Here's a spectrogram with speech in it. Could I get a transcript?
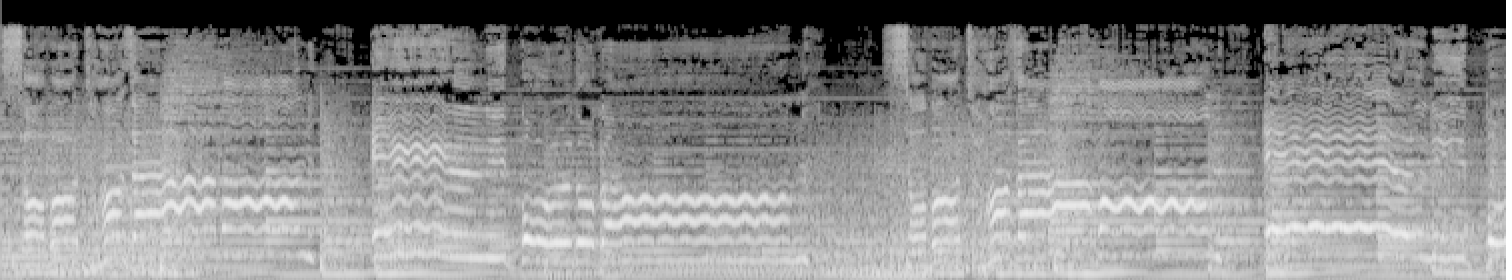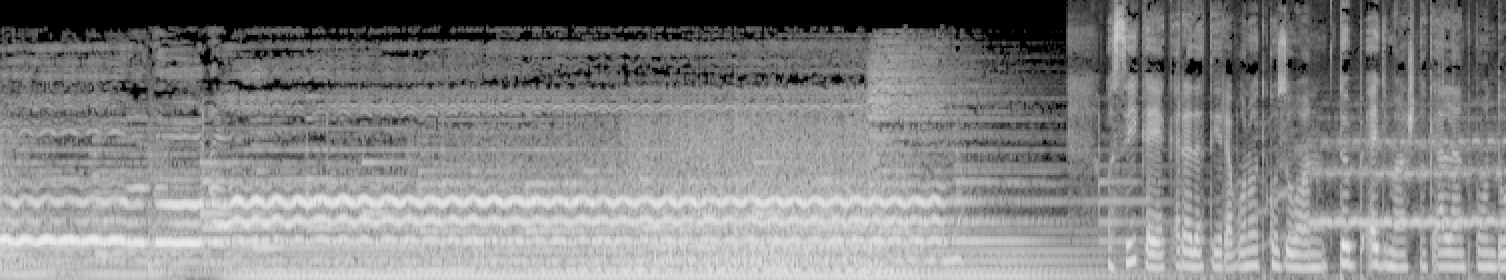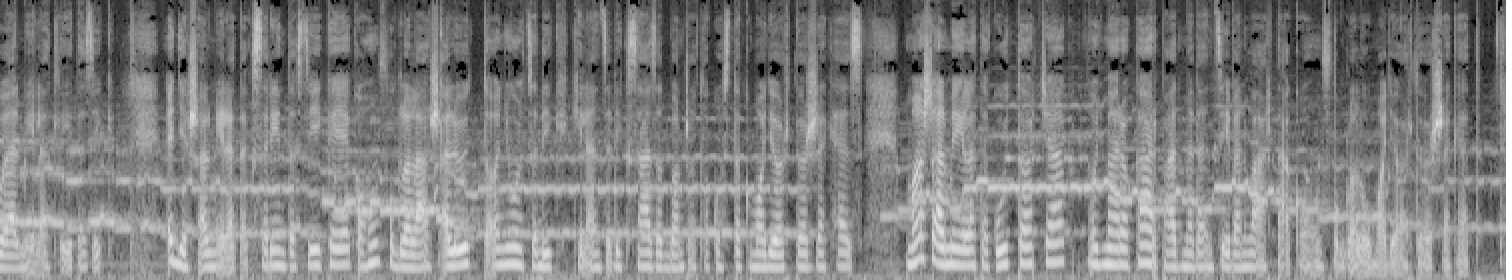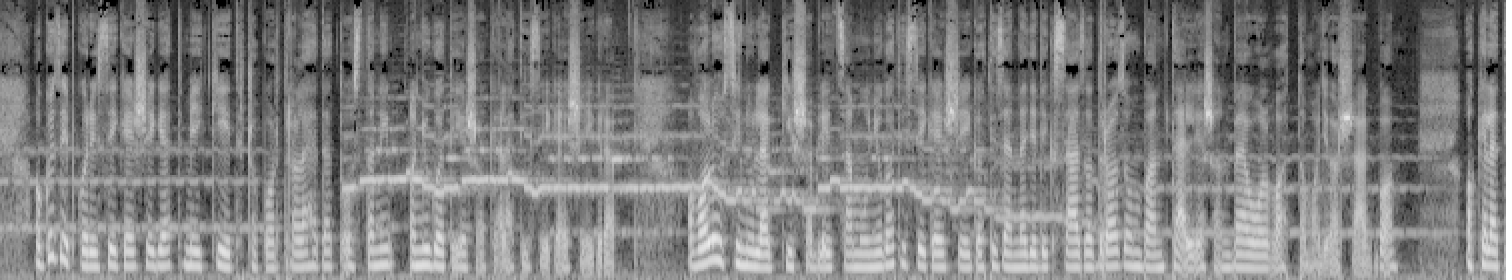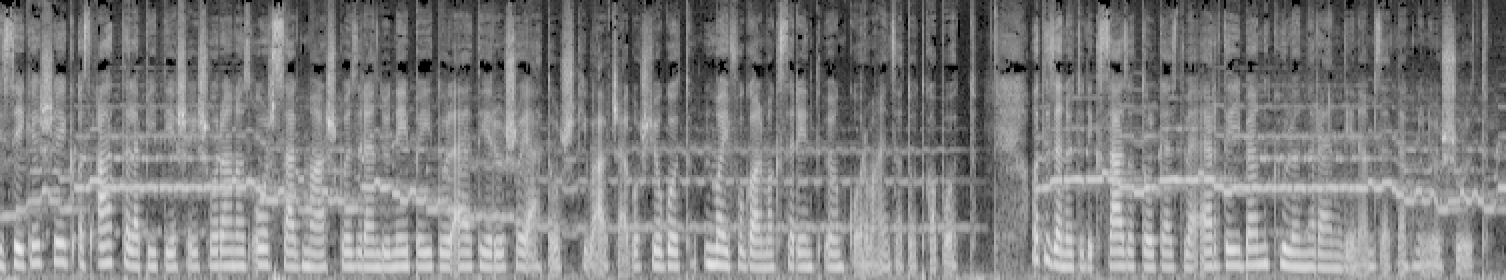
szabad hazában szabad hazában Székelyek eredetére vonatkozóan több egymásnak ellentmondó elmélet létezik. Egyes elméletek szerint a székelyek a honfoglalás előtt a 8.-9. században csatlakoztak a magyar törzsekhez. Más elméletek úgy tartják, hogy már a Kárpád-medencében várták a honfoglaló magyar törzseket. A középkori székelységet még két csoportra lehetett osztani, a nyugati és a keleti székelységre. A valószínűleg kisebb létszámú nyugati székelység a 14. századra azonban teljesen beolvadt a magyarságba. A keleti székelység az áttelepítései során az ország más közrendű népeitől eltérő sajátos, kiváltságos jogot, mai fogalmak szerint önkormányzatot kapott. A 15. századtól kezdve Erdélyben külön rendi nemzetnek minősült.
